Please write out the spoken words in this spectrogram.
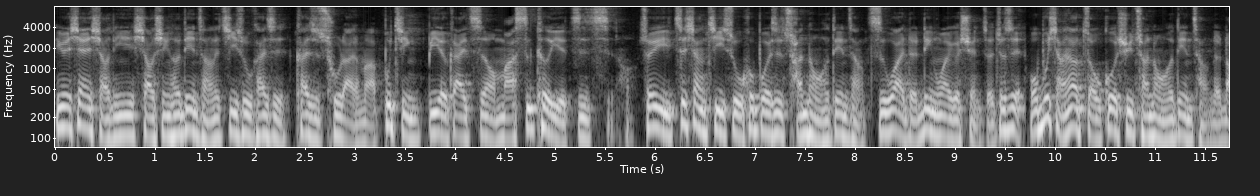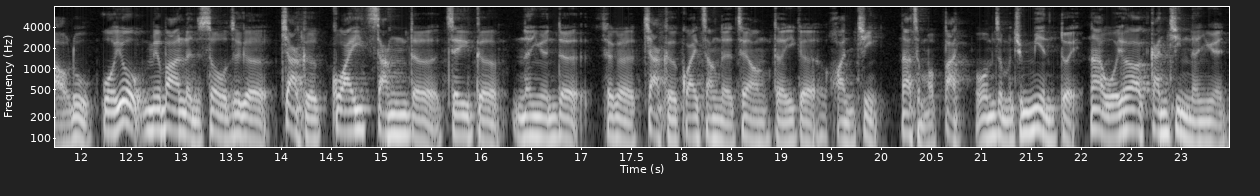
因为现在小型小型核电厂的技术开始开始出。来了嘛？不仅比尔盖茨哦，马斯克也支持哈，所以这项技术会不会是传统核电厂之外的另外一个选择？就是我不想要走过去传统核电厂的老路，我又没有办法忍受这个价格乖张的这个能源的这个价格乖张的这样的一个环境，那怎么办？我们怎么去面对？那我又要干净能源，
